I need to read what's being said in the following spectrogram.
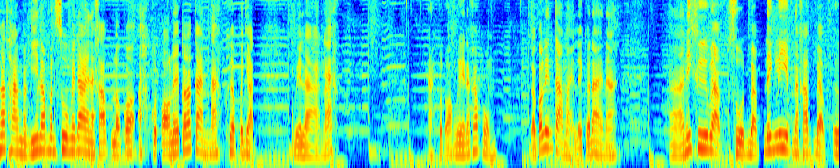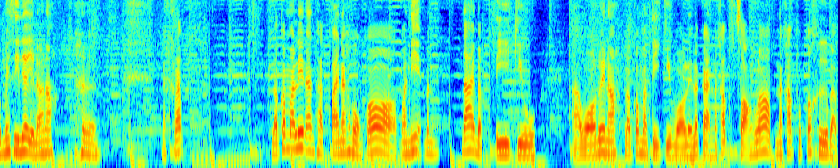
ท่าทางแบบนี้แล้วมันสู้ไม่ได้นะครับ เราก็กดออกเลยก็แล้วกันนะ เพื่อประหยัดเวลานะ อะ กดออกเลยนะครับผม แล้วก็เล่นตาใหม่เลยก็ได้นะ อ่า อันนี้คือแบบสูตรแบบเร่งรีบนะครับ แบบเออไม่ซีเรียสอยู่แล้วเนาะนะครับ แล้วก็มาเล่นอันถัดไปนะครับผมก็วันนี้มันได้แบบตีกิว อ่าวอลด้วยเนาะเราก็มาตีกิววอลเลยแล้วกันนะครับสองรอบนะครับก็คือแบบ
